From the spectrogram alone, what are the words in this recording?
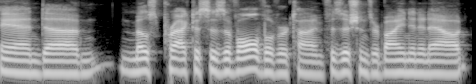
And um, most practices evolve over time. Physicians are buying in and out.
